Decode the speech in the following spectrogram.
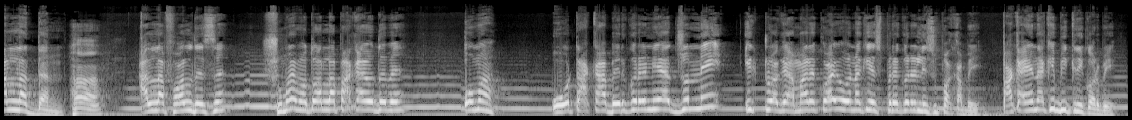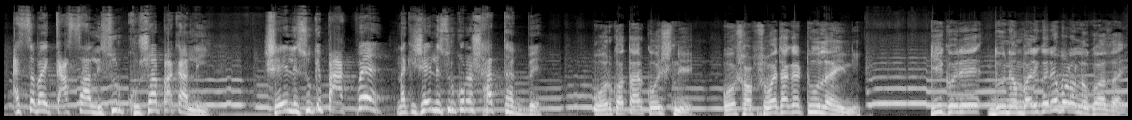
আল্লাহর দান। হ্যাঁ। আল্লাহ ফল দেছে। সময় মতো আল্লাহ পাকায়ও দেবে। ও মা ও টাকা বের করে নেওয়ার জন্যই একটু আগে আমারে কয় ও নাকি স্প্রে করে লিচু পাকাবে। পাকায় নাকি বিক্রি করবে। আচ্ছা ভাই কাঁচা লিচুর খোসা পাকালি। সেই লিচু কি পাকবে? নাকি সেই লিচুর কোনো স্বাদ থাকবে? ওর কথা আর কইস নে। ও সবসময় থাকে টু লাইনি কি করে দুই নাম্বারই করে বড় লোক হওয়া যায়।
